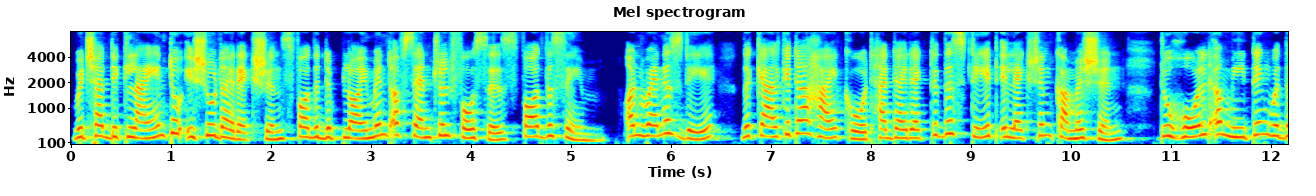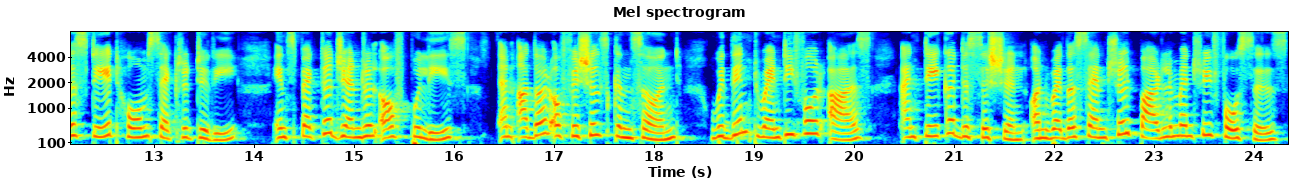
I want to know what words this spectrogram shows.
which had declined to issue directions for the deployment of central forces for the same. On Wednesday, the Calcutta High Court had directed the State Election Commission to hold a meeting with the State Home Secretary, Inspector General of Police, and other officials concerned within 24 hours and take a decision on whether central parliamentary forces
